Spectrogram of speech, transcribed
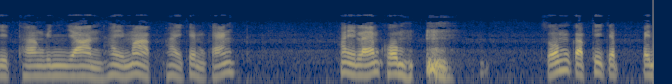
จิตทางวิญญาณให้มากให้เข้มแข็ง ให้แหลมคม สมกับที่จะเป็น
